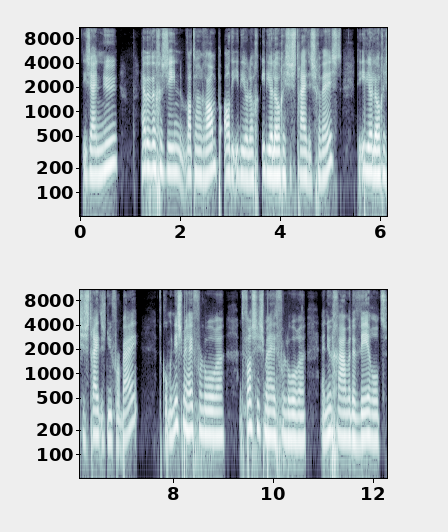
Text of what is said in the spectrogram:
Die zei nu hebben we gezien wat een ramp al die ideolog ideologische strijd is geweest. De ideologische strijd is nu voorbij. Het communisme heeft verloren, het fascisme heeft verloren. En nu gaan we de wereld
